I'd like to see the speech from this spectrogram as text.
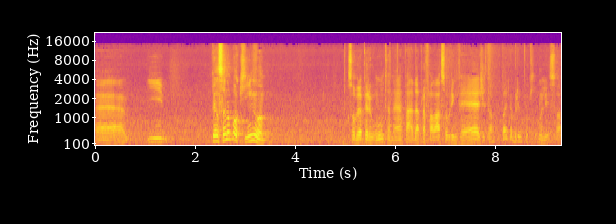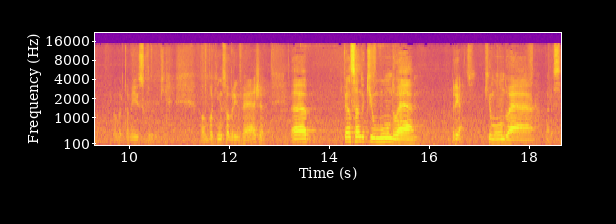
É, e pensando um pouquinho sobre a pergunta, né? Ah, dá para falar sobre inveja e tal. Pode abrir um pouquinho ali só, favor, está meio escuro aqui. Um pouquinho sobre inveja. É, pensando que o mundo é. Obrigado. Que o mundo é. Assim,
